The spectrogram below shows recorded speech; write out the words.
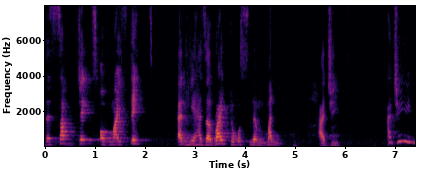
the subjects of my state and he has a right to Muslim money. Ajib. Ajib.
